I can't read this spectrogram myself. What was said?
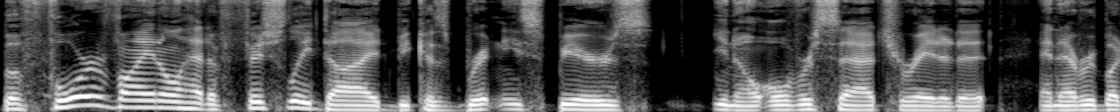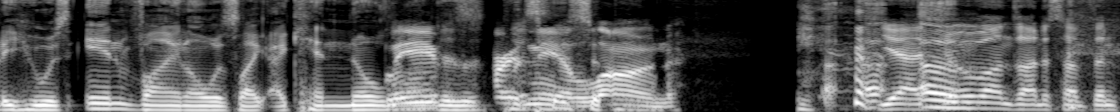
before vinyl had officially died because Britney Spears, you know, oversaturated it and everybody who was in vinyl was like I can no Leave longer Britney participate. alone. Yeah, Um, Jovahn's onto something.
